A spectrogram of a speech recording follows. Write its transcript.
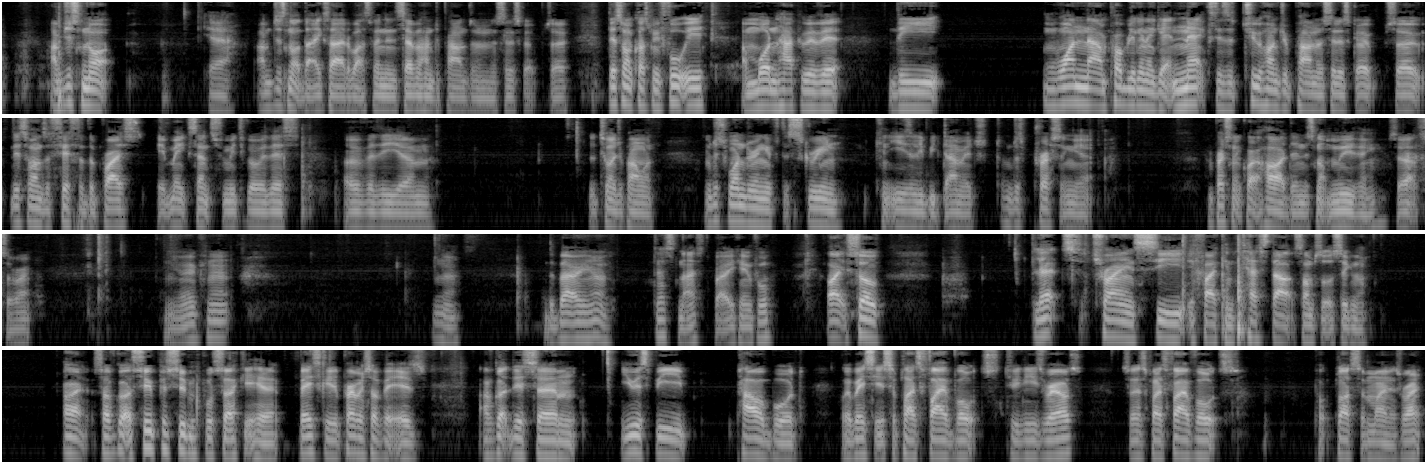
I'm just not, yeah, I'm just not that excited about spending 700 pounds on an oscilloscope. So this one cost me 40. I'm more than happy with it. The one that I'm probably going to get next is a 200 pound oscilloscope. So this one's a fifth of the price. It makes sense for me to go with this over the um, the 200 pound one. I'm just wondering if the screen can easily be damaged. I'm just pressing it. I'm pressing it quite hard and it's not moving, so that's alright. You open it? No. The battery, no. That's nice. The battery came full. Alright, so let's try and see if I can test out some sort of signal. Alright, so I've got a super simple circuit here. Basically, the premise of it is I've got this um, USB power board where basically it supplies 5 volts to these rails. So it supplies 5 volts plus and minus, right?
